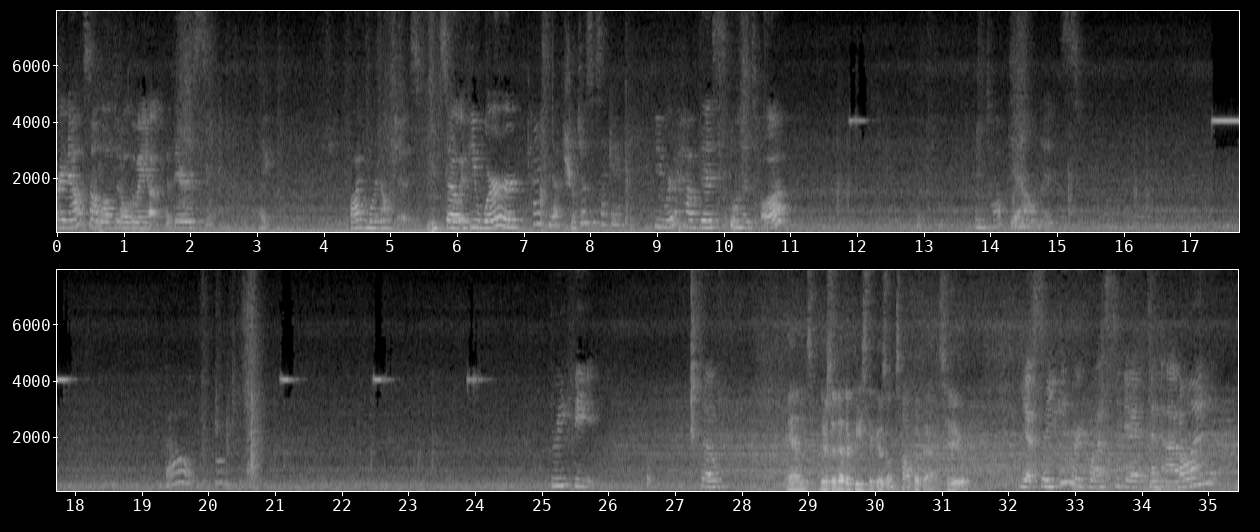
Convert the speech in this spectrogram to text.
right now it's not lofted all the way up, but there's like five more notches. Mhm. So if you were, can I see that Sure. just a second? If you were to have this on the top, from top down, it's about three feet. So And there's another piece that goes on top of that too. Yes, so you can request to get an add-on,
